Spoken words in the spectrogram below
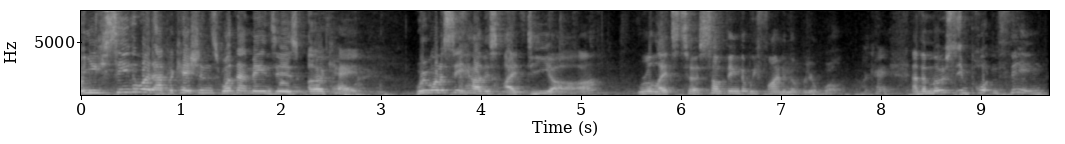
When you see the word applications, what that means is, okay, we want to see how this idea relates to something that we find in the real world. Okay, and the most important thing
